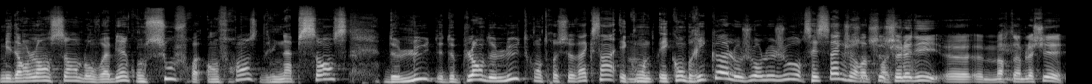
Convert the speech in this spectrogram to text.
Mais dans l'ensemble, on voit bien qu'on souffre en France d'une absence de lutte, de plan de lutte contre ce vaccin et qu'on bricole au jour le jour. C'est ça que je reproche. Cela dit, euh, Martin Blachier,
